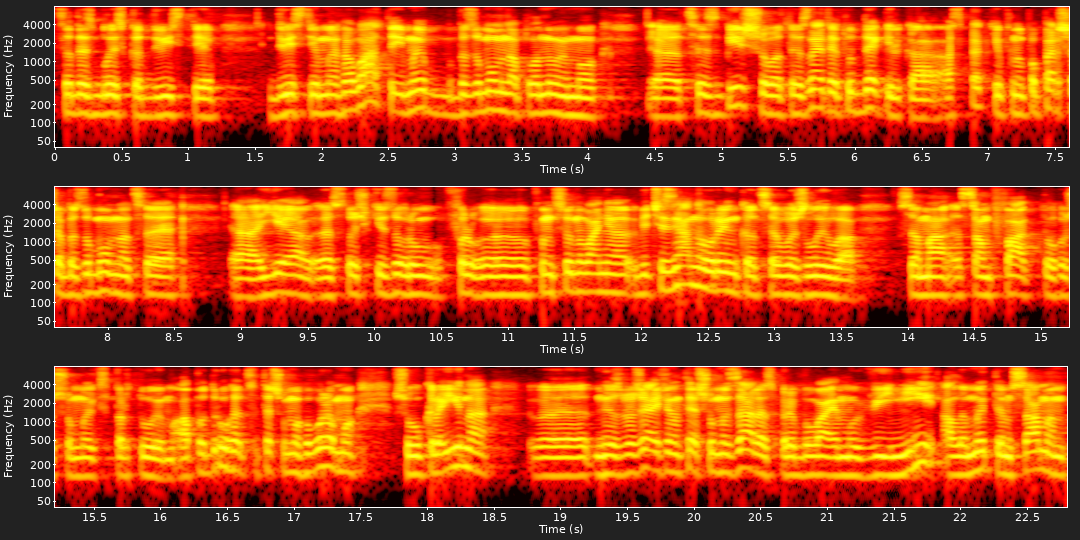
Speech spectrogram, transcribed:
це десь близько 200 200 мегаватт, і ми безумовно плануємо е, це збільшувати. Знаєте, тут декілька аспектів. Ну, по-перше, безумовно, це є е, з точки зору е, функціонування вітчизняного ринку. Це важливо сама сам факт того, що ми експортуємо. А по-друге, це те, що ми говоримо, що Україна, е, незважаючи на те, що ми зараз перебуваємо в війні, але ми тим самим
